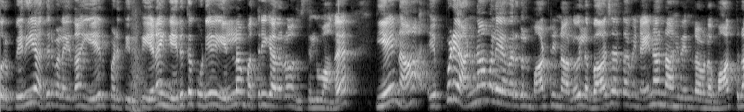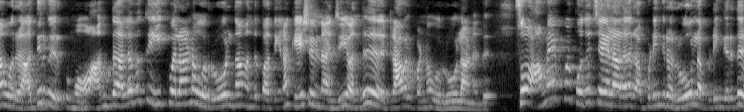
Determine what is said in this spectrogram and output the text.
ஒரு பெரிய அதிர்வலையை தான் ஏற்படுத்தி இருக்கு ஏன்னா இங்க இருக்கக்கூடிய எல்லா பத்திரிகையாளரும் அது சொல்லுவாங்க. ஏன்னா எப்படி அண்ணாமலை அவர்கள் மாற்றினாலோ இல்ல பாஜகவின் நயினார் நாகேந்திராவோட மாத்தினா ஒரு அதிர்வு இருக்குமோ அந்த அளவுக்கு ஈக்குவலான ஒரு ரோல் தான் வந்து பாத்தீங்கன்னா கேசவினாஜி வந்து டிராவல் பண்ண ஒரு ரோல் ஆனது. சோ அமைப்பு பொதுச் செயலாளர் அப்படிங்கிற ரோல் அப்படிங்கிறது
